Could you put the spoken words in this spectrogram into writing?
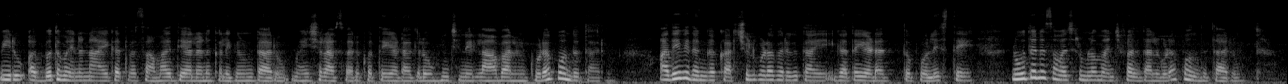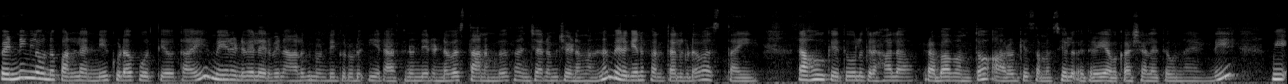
వీరు అద్భుతమైన నాయకత్వ సామర్థ్యాలను కలిగి ఉంటారు. మేషరాశి వారు కొత్త ఏడాదిలో ఊహించిన లాభాలను కూడా పొందుతారు. అదేవిధంగా ఖర్చులు కూడా పెరుగుతాయి. గత ఏడాదితో పోలిస్తే నూతన సంవత్సరంలో మంచి ఫలితాలు కూడా పొందుతారు. పెండింగ్లో ఉన్న పనులన్నీ కూడా పూర్తి అవుతాయి. మే రెండు వేల ఇరవై నాలుగు నుండి గురుడు ఈ రాశి నుండి రెండవ స్థానంలో సంచారం చేయడం వలన మెరుగైన ఫలితాలు కూడా వస్తాయి. రాహు కేతువులు గ్రహాల ప్రభావంతో ఆరోగ్య సమస్యలు ఎదురయ్యే అవకాశాలు అయితే ఉన్నాయండి. మీ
